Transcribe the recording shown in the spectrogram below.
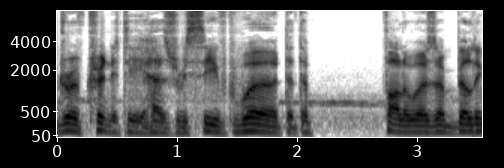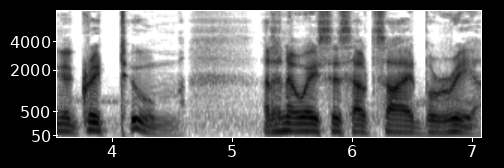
Order of Trinity has received word that the followers are building a great tomb at an oasis outside Borea.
